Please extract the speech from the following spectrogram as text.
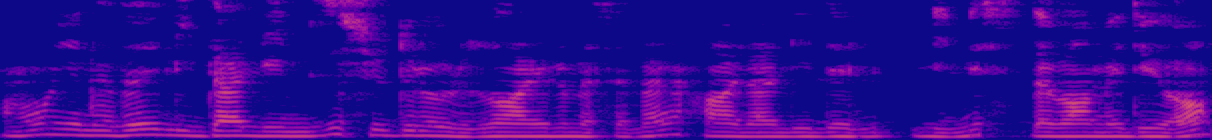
Ama yine de liderliğimizi sürdürüyoruz. O ayrı mesele. Hala liderliğimiz devam ediyor.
